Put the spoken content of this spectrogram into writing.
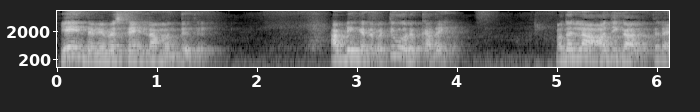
ஏன் இந்த விவஸ்தை எல்லாம் வந்தது? அப்படிங்கிறத பற்றி ஒரு கதை. முதல்ல ஆதி காலத்தில்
